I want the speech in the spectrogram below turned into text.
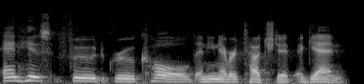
and his food grew cold, and he never touched it again.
